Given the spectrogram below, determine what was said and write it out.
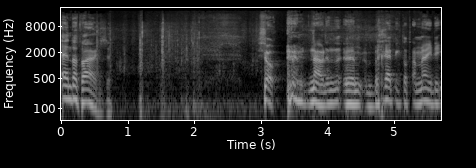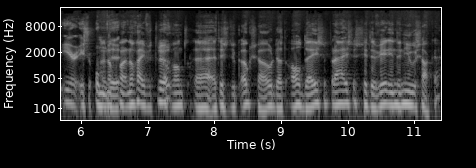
En dat waren ze. Zo, nou, dan ehm, begrijp ik dat aan mij de eer is om nog, de... nog even terug, want eh, het is natuurlijk ook zo... dat al deze prijzen zitten weer in de nieuwe zakken.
